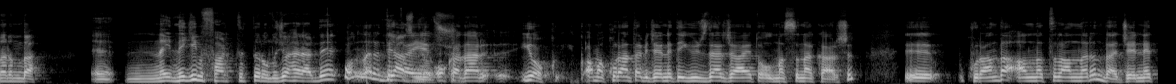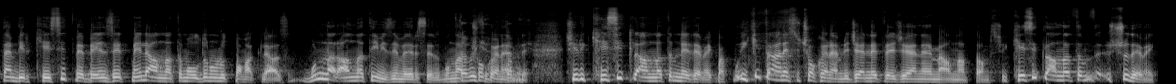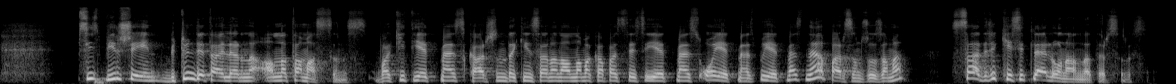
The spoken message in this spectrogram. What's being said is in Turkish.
anlatımlarında e, ne, ne gibi farklılıklar olacağı herhalde Onların detayı o kadar e, yok. Ama Kur'an tabi cennete yüzlerce ayet olmasına karşıt e, Kur'an'da anlatılanların da cennetten bir kesit ve benzetmeli anlatım olduğunu unutmamak lazım. Bunlar anlatayım izin verirseniz. Bunlar Tabii çok ki, önemli. tabii. Şimdi kesitle anlatım ne demek? Bak bu iki tanesi çok önemli cennet ve cehennemi anlatmamız için. Kesitle anlatım şu demek. Siz bir şeyin bütün detaylarını anlatamazsınız. Vakit yetmez, karşındaki insanın anlama kapasitesi yetmez, o yetmez, bu yetmez. Ne yaparsınız o zaman? Sadece kesitlerle onu anlatırsınız.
